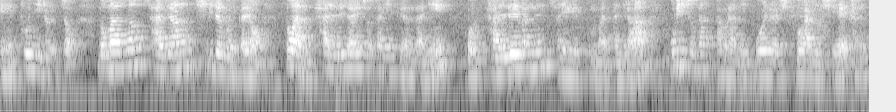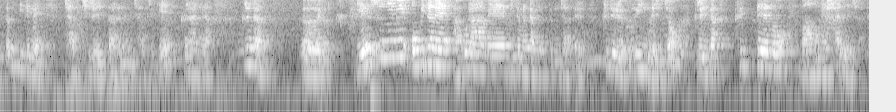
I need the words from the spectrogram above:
예, 구원이 이르렀죠. 로마서 4장 12절 보니까요. 또한 할례자의 조상이 되었나니 곧 할례 받는 자에게뿐만 아니라 우리 조상 아브라함이 모아레시에 가졌던 믿음의 자치를 따르는 자들에게 그러하니라. 그러니까 어, 예수님이 오기 전에 아브라함의 믿음을 가졌던 자들, 그들은 의인들이죠. 그러니까 그때도 마음의 할례자들,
